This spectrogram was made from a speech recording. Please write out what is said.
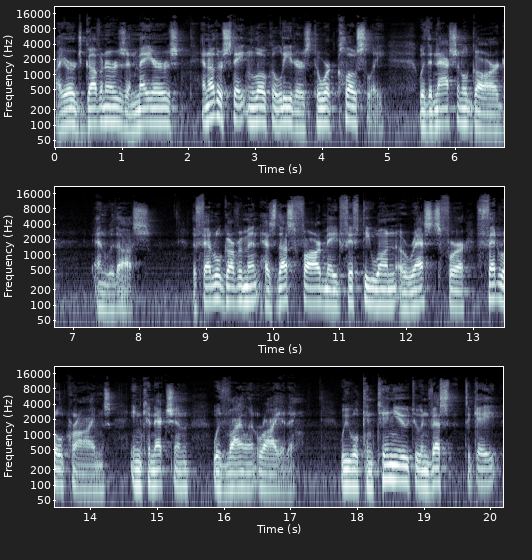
I urge governors and mayors and other state and local leaders to work closely with the National Guard and with us. The federal government has thus far made 51 arrests for federal crimes in connection with violent rioting. We will continue to investigate,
